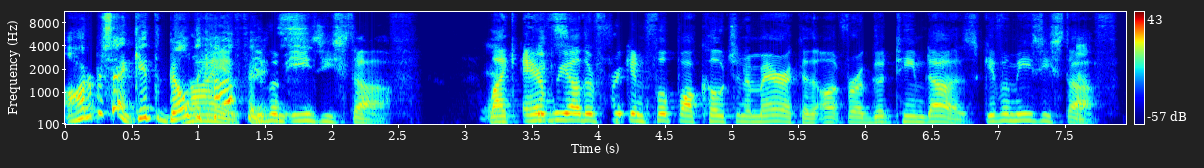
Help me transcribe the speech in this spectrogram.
100%. Get the build Ryan, the confidence. Give them easy stuff. Like every it's, other freaking football coach in America for a good team does. Give them easy stuff. Yeah.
